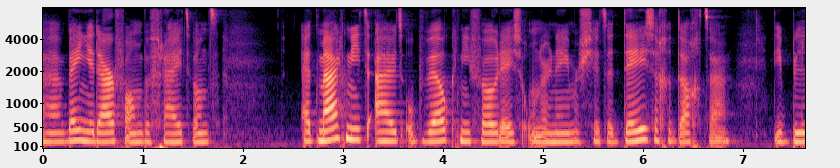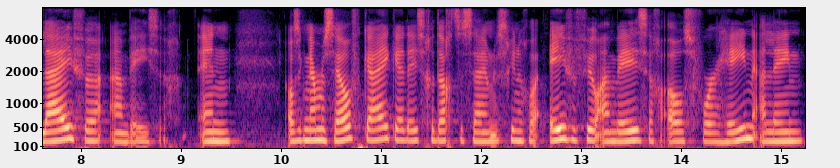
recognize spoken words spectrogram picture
uh, ben je daarvan bevrijd. Want het maakt niet uit op welk niveau deze ondernemers zitten. Deze gedachten, die blijven aanwezig. En als ik naar mezelf kijk, hè, deze gedachten zijn misschien nog wel evenveel aanwezig als voorheen. Alleen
